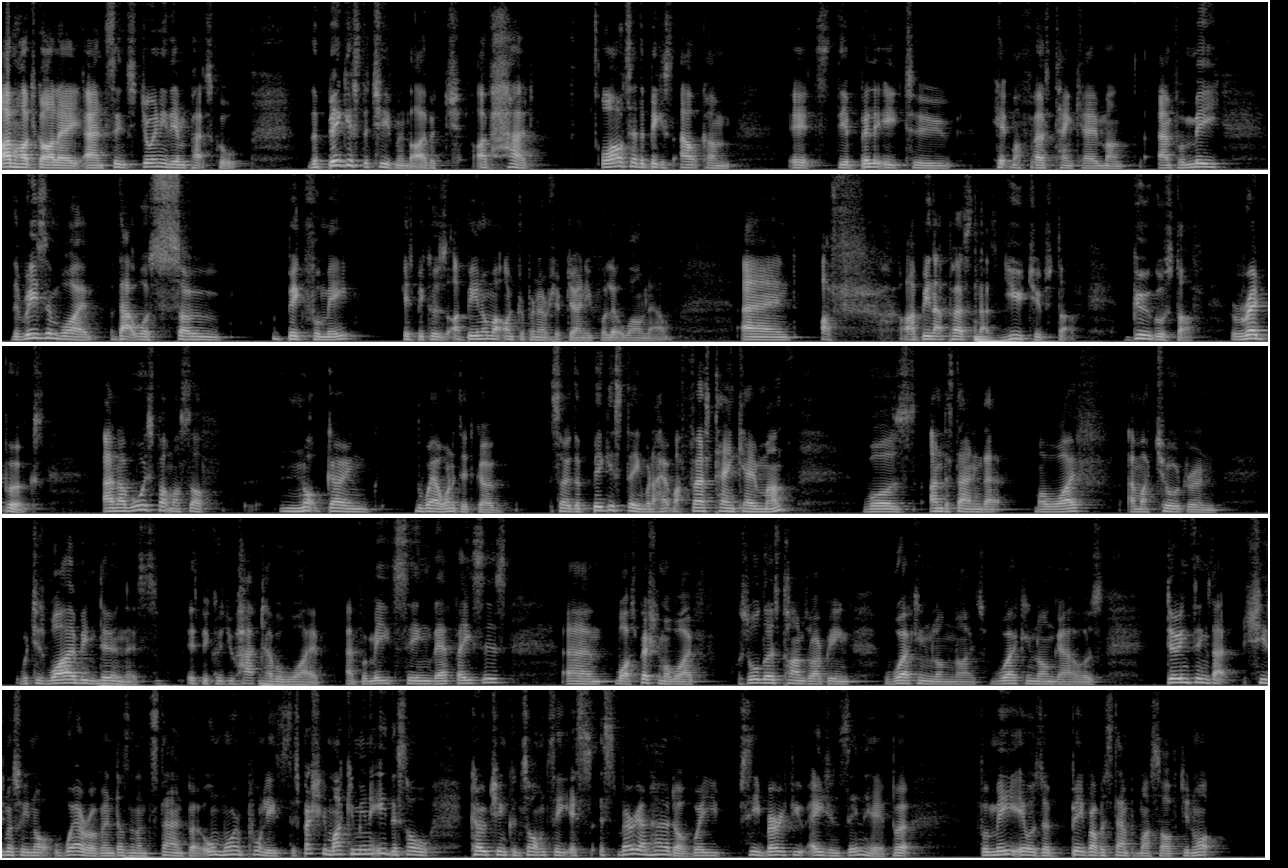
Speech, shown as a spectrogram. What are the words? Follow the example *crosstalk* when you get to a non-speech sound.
I'm Haj Gale, and since joining the Impact School, the biggest achievement that I've I've had, or I would say the biggest outcome, it's the ability to hit my first 10k a month. And for me, the reason why that was so big for me is because I've been on my entrepreneurship journey for a little while now, and I've I've been that person that's YouTube stuff, Google stuff, read books, and I've always felt myself not going the way I wanted it to go. So the biggest thing when I hit my first 10k a month was understanding that my wife and my children, which is why I've been doing this, is because you have to have a why. And for me, seeing their faces, um, well, especially my wife, because all those times where I've been working long nights, working long hours, doing things that she's mostly not aware of and doesn't understand. But all more importantly, especially in my community, this whole coaching consultancy, it's it's very unheard of where you see very few agents in here. But for me, it was a big rubber stamp of myself. Do you know what?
